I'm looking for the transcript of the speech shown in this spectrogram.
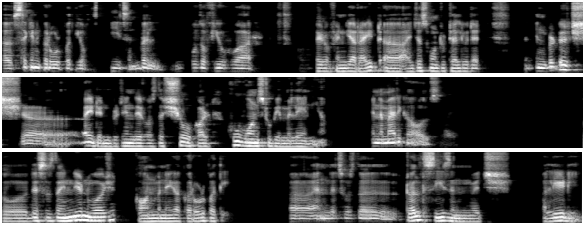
the second crorepati of the season. Well, those of you who are outside of India, right? Uh, I just want to tell you that in British, uh, right, in Britain, there was the show called Who Wants to Be a Millionaire. In America also. So this is the Indian version, Kaun Banega Crorepati. Uh, and this was the 12th season in which a lady,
